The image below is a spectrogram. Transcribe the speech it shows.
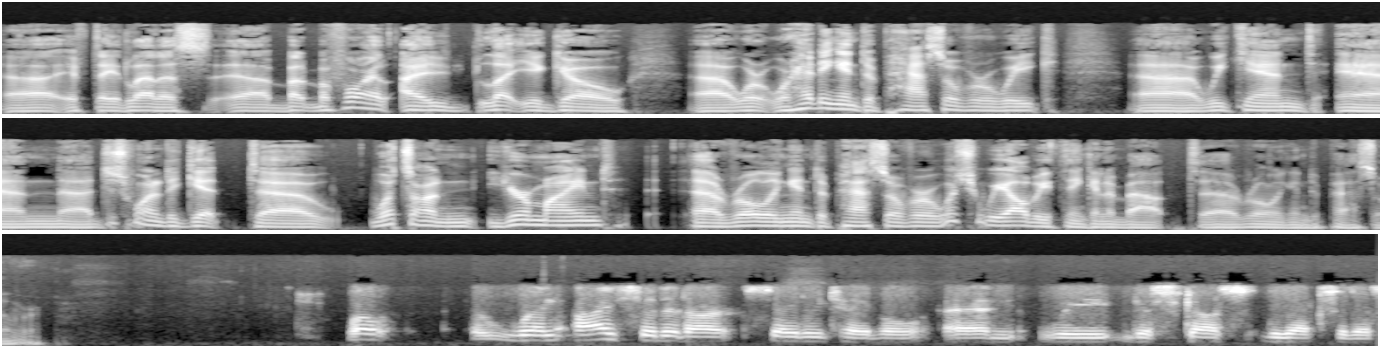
uh, if they'd let us. Uh, but before I, I, let you go, uh, we're, we're, heading into Passover week uh, weekend, and just wanted to get what's on your mind rolling into Passover. What should we all be thinking about rolling into Passover? Well, when I sit at our Seder table and we discuss the Exodus,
